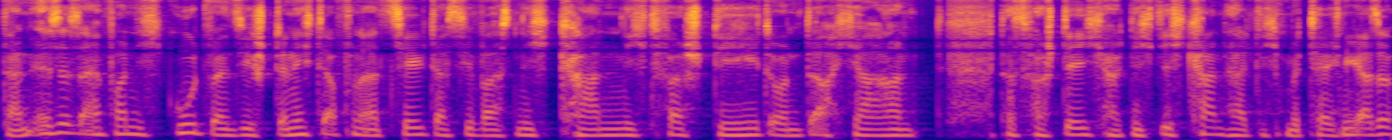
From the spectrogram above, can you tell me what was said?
dann ist es einfach nicht gut, wenn sie ständig davon erzählt, dass sie was nicht kann, nicht versteht und ach ja, das verstehe ich halt nicht, ich kann halt nicht mit Technik. Also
